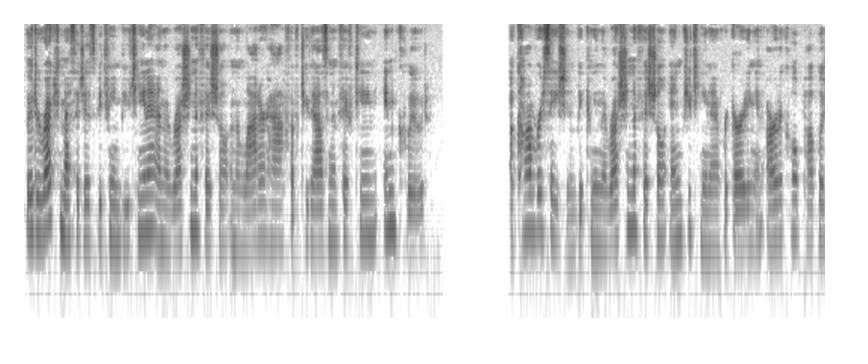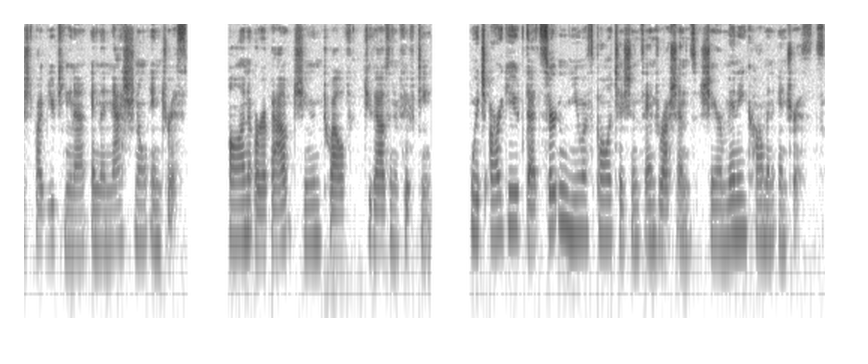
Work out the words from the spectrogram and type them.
The direct messages between Butina and the Russian official in the latter half of 2015 include a conversation between the Russian official and Butina regarding an article published by Butina in the National Interest on or about June 12, 2015, which argued that certain U.S. politicians and Russians share many common interests.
